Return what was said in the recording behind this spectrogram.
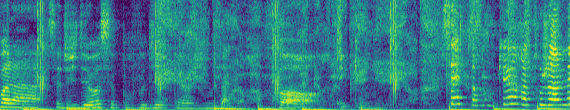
Voilà, cette vidéo c'est pour vous dire que je vous adore fort et que vous êtes dans mon cœur à tout jamais.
